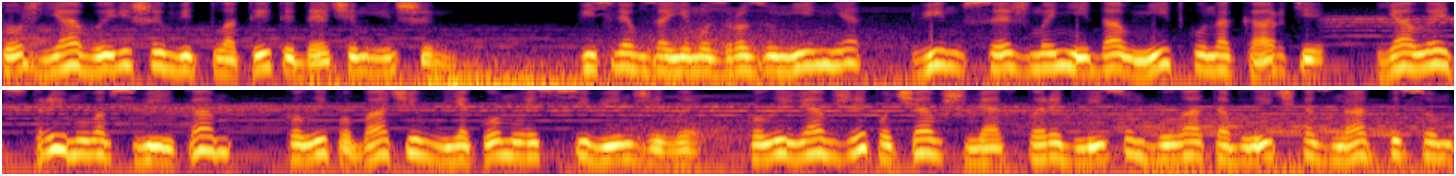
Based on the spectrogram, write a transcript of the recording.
тож я вирішив відплатити дечим іншим. Після взаємозрозуміння, він все ж мені дав мітку на карті, я ледь стримував свій кам, коли побачив, в якому есі він живе. Коли я вже почав шлях перед лісом була табличка з надписом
